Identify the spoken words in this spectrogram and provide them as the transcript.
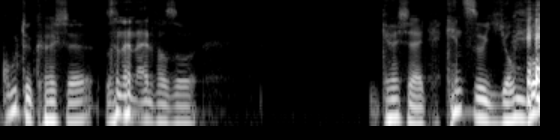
gute Köche, sondern einfach so Köche halt. Kennst du Jumbo?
